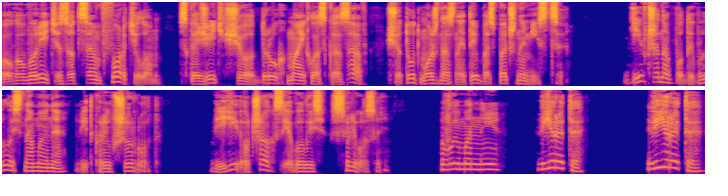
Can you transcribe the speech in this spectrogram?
Поговоріть з отцем Фортілом, скажіть, що друг Майкла сказав, що тут можна знайти безпечне місце. Дівчина подивилась на мене, відкривши рот. В її очах з'явились сльози. Ви мені вірите? Вірите?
